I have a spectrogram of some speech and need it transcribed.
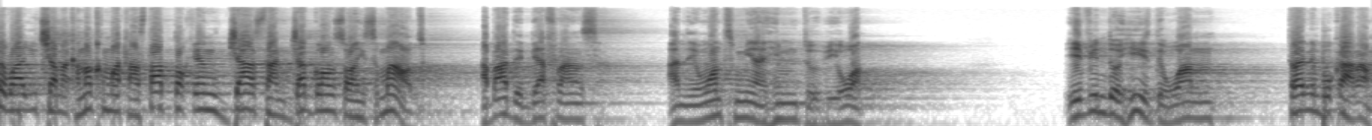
Otherwise, you chairman cannot come out and start talking just and jargons on his mouth about the Biafrans and they want me and him to be one. Even though he is the one training Boko Haram.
